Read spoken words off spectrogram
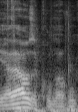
Yeah, that was a cool level.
